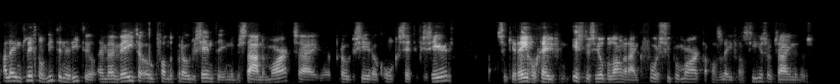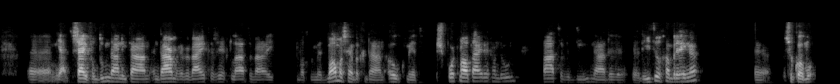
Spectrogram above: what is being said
alleen het ligt nog niet in de retail. En wij weten ook van de producenten in de bestaande markt. Zij produceren ook ongecertificeerd. Stukje regelgeving is dus heel belangrijk voor supermarkten als leveranciers ook zijn. Dus ja, zij voldoen daar niet aan. En daarom hebben wij gezegd, laten wij wat we met mamas hebben gedaan, ook met sportmaaltijden gaan doen. Laten we die naar de retail gaan brengen. Uh, ze komen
